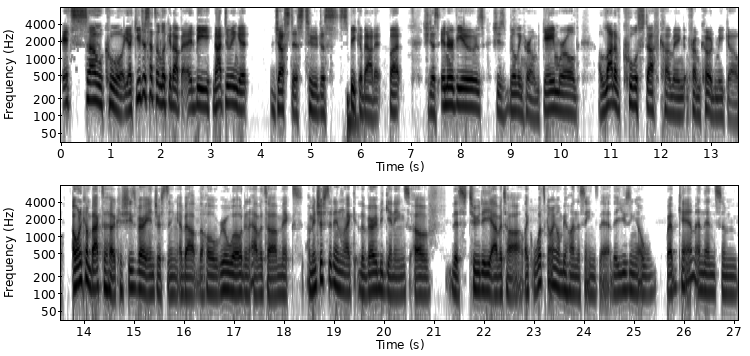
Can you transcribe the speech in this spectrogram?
it's so cool. Like you just have to look it up. It'd be not doing it justice to just speak about it. But she does interviews, she's building her own game world. A lot of cool stuff coming from Code Miko. I want to come back to her because she's very interesting about the whole real world and avatar mix. I'm interested in like the very beginnings of this 2D avatar. Like what's going on behind the scenes there? They're using a webcam and then some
